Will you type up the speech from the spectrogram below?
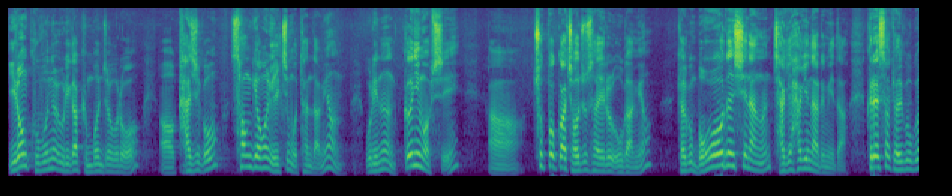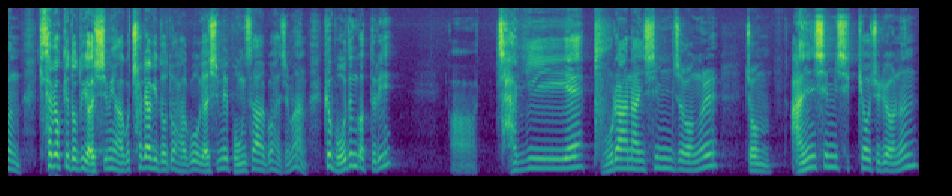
이런 구분을 우리가 근본적으로 어, 가지고 성경을 읽지 못한다면 우리는 끊임없이 어, 축복과 저주 사이를 오가며 결국 모든 신앙은 자기 하기 나름이다. 그래서 결국은 새벽 기도도 열심히 하고 철야 기도도 하고 열심히 봉사하고 하지만 그 모든 것들이 어, 자기의 불안한 심정을 좀 안심시켜 주려는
